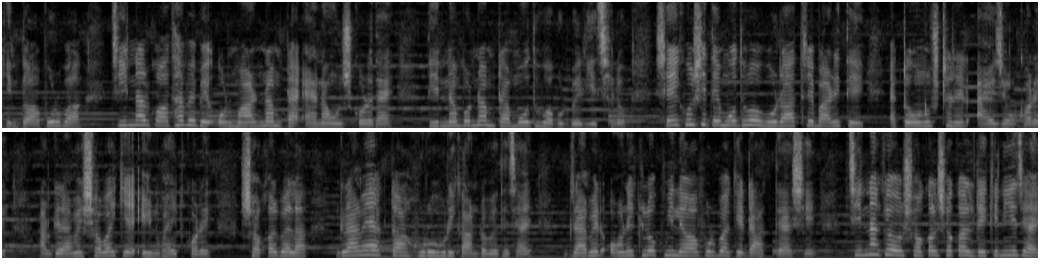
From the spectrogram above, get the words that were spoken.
কিন্তু অপূর্বা চিন্নার কথা ভেবে ওর মার নামটা অ্যানাউন্স করে দেয়। তিন নম্বর নামটা মধুবাবুর বেরিয়েছিল। সেই খুশিতে মধুবাবু রাত্রে বাড়িতে একটা অনুষ্ঠানের আয়োজন করে। আর গ্রামের সবাইকে ইনভাইট করে। সকালবেলা গ্রামে একটা হুড়োহুড়ি কাণ্ড বেঁধে যায়। গ্রামের অনেক লোক মিলে অপূর্বাকে ডাকতে আসে। চিন্নাকেও সকাল সকাল ডেকে নিয়ে যায়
